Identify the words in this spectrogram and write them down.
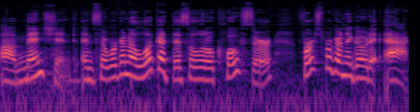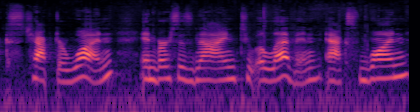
uh, mentioned. And so, we're going to look at this a little closer. First, we're going to go to Acts chapter 1 in verses 9 to 11. Acts 1,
